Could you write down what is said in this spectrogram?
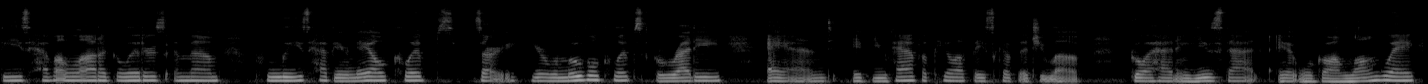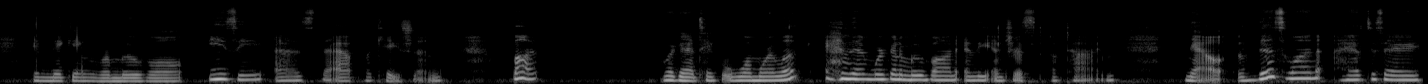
these have a lot of glitters in them. Please have your nail clips, sorry, your removal clips ready And if you have a peel off base coat that you love, go ahead and use that. It will go a long way in making removal easy as the application. But we're going to take one more look and then we're going to move on in the interest of time. Now, this one, I have to say,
